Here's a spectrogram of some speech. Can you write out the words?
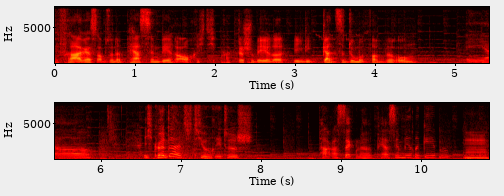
Die Frage ist, ob so eine Persimbeere auch richtig praktisch wäre, gegen die ganze dumme Verwirrung. Ja. Ich könnte halt theoretisch Parasec eine Persienbeere geben, Mhm.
